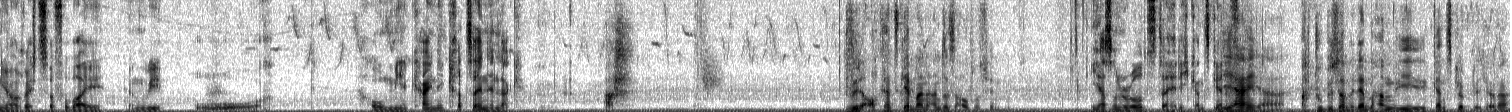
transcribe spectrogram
Ja, rechts da vorbei. Irgendwie. Oh. Hau mir keine Kratzer in den Lack. Ach. Ich würde auch ganz gerne mal ein anderes Auto finden. Ja, so ein Roadster hätte ich ganz gerne. Ja, ja. Ach, du bist doch mit dem Humvee ganz glücklich, oder?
